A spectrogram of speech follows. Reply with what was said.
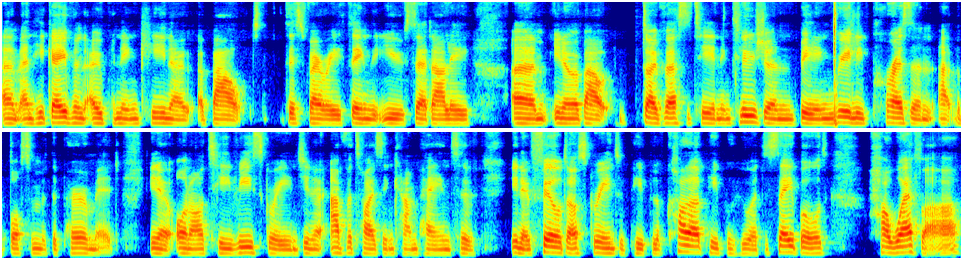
um, and he gave an opening keynote about this very thing that you said, Ally. Um, you know about diversity and inclusion being really present at the bottom of the pyramid. You know, on our TV screens. You know, advertising campaigns have you know filled our screens with people of color, people who are disabled. However,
